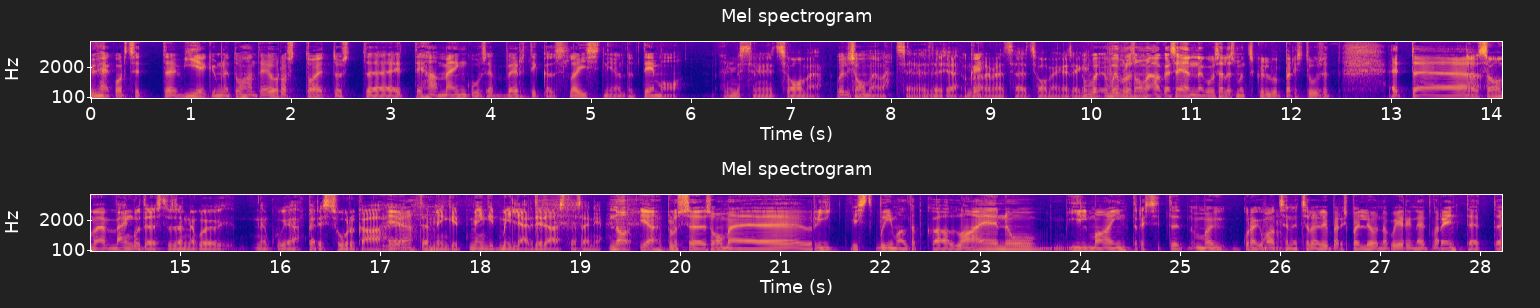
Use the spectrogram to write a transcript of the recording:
ühekordset viiekümne tuhande eurost toetust, et teha mängu see vertical slice nii-öelda demo meelest see oli nüüd Soome. või oli Soome või? see, see jah okay., ma arvan, et sa oled Soomega segi v. võib-olla Soome, aga see on nagu selles mõttes küll päris tuus, et, et äh.... no Soome mängutööstus on nagu, nagu jah, päris suur ka yeah., et mingid, mingid miljardid aastas on ju. nojah, pluss Soome riik vist võimaldab ka laenu ilma intressita, ma kunagi mm. vaatasin, et seal oli päris palju nagu erinevaid variante, et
